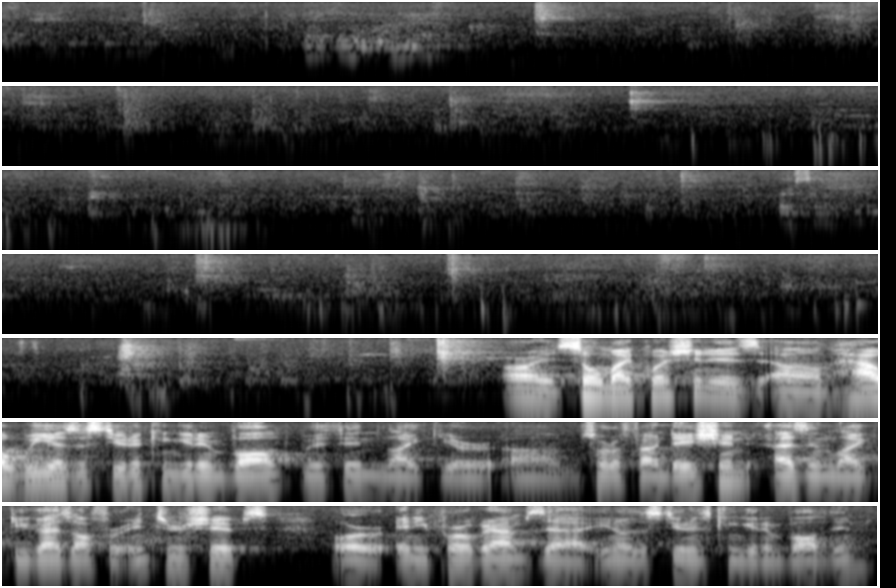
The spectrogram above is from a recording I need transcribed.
All right. So my question is, um, how we as a student can get involved within like your um, sort of foundation, as in like, do you guys offer internships or any programs that you know the students can get involved in?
